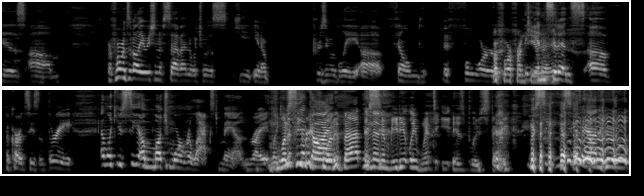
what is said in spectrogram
his um, performance evaluation of Seven, which was he, you know, presumably uh, filmed before before Frontier the Day. incidents of Picard season three, and like you see a much more relaxed man, right? Like what you if see he a guy, that and then immediately went to eat his blue steak? you see, you see a man who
